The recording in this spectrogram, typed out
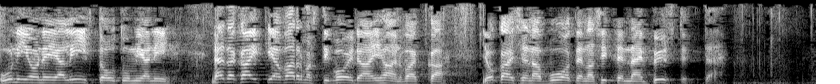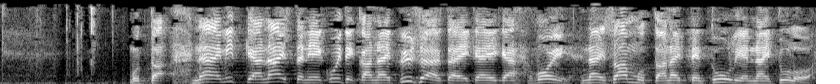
unioneja, liittoutumia, niin näitä kaikkia varmasti voidaan ihan vaikka jokaisena vuotena sitten näin pystyttää. Mutta näin mitkään näistä niin ei kuitenkaan näin pysäytä eikä, eikä voi näin sammuttaa näiden tuulien näin tuloa.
